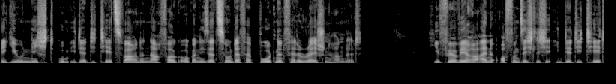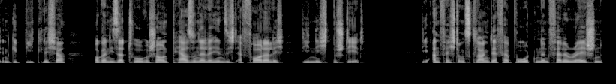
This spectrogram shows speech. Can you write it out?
Region nicht um identitätswahrende Nachfolgeorganisation der verbotenen Federation handelt Hierfür wäre eine offensichtliche Identität in gebietlicher, organisatorischer und personeller Hinsicht erforderlich, die nicht besteht. Die Anfechtungsklagen der verbotenen Federation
